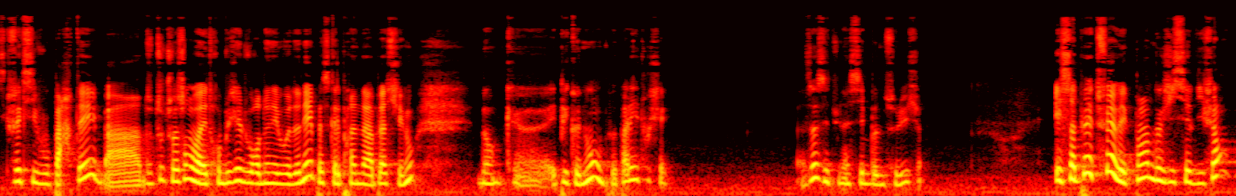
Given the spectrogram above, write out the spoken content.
Ce qui fait que si vous partez, bah de toute façon, on va être obligé de vous redonner vos données parce qu'elles prennent de la place chez nous. Donc, euh, et puis que nous, on peut pas les toucher. Bah, ça, c'est une assez bonne solution. Et ça peut être fait avec plein de logiciels différents,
